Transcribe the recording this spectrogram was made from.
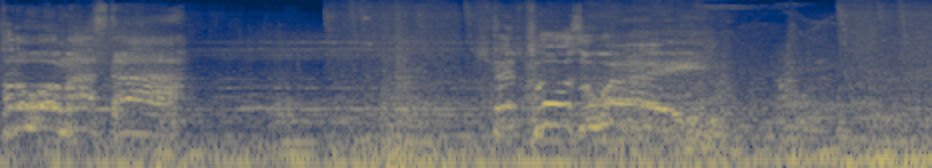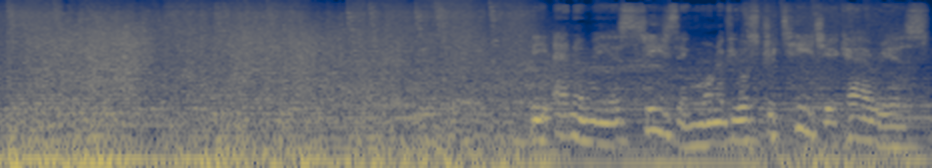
For the War Master! Dreadclaws away! The enemy is seizing one of your strategic areas.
